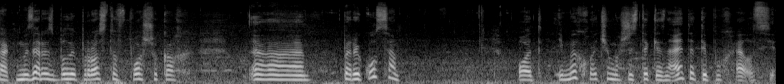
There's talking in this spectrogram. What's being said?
Так, ми зараз були просто в пошуках е, перекуса. От, і ми хочемо щось таке, знаєте, типу хелсі.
